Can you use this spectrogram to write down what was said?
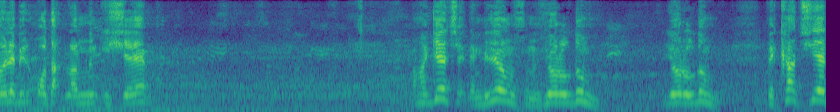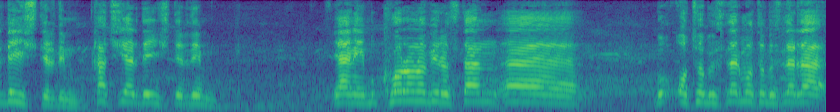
öyle bir odaklandım işe. Ama gerçekten biliyor musunuz yoruldum. Yoruldum. Ve kaç yer değiştirdim. Kaç yer değiştirdim. Yani bu koronavirüsten eee, bu otobüsler otobüsler de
